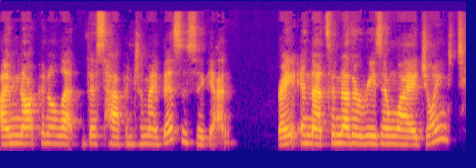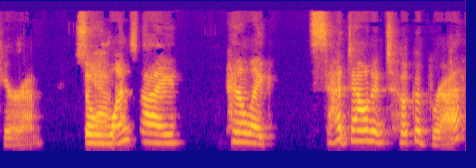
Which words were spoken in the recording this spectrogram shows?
I'm not going to let this happen to my business again, right? And that's another reason why I joined TRM. So yeah. once I kind of like sat down and took a breath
